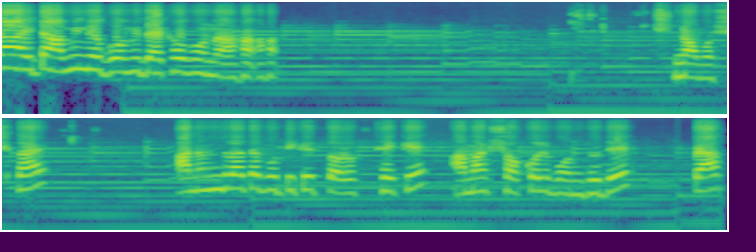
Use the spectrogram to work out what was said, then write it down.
না, এটা আমি নেব, আমি দেখাবো না। নমস্কার। আনন্দলতা বুটিকের তরফ থেকে আমার সকল বন্ধুদের প্রাক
